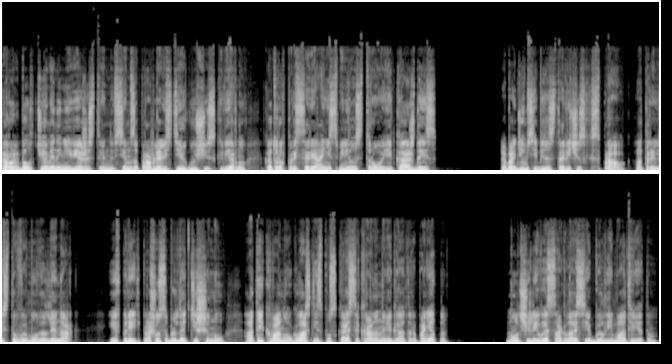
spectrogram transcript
Король был темен и невежественный, всем заправляли стерегущие скверну, которых при Сориане сменилось трое, и каждый из... «Обойдемся без исторических справок», — отрывисто вымолвил Ленар. «И впредь, прошу соблюдать тишину, а ты, Квано, глаз не спускай с экрана навигатора, понятно?» Молчаливое согласие было ему ответом.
